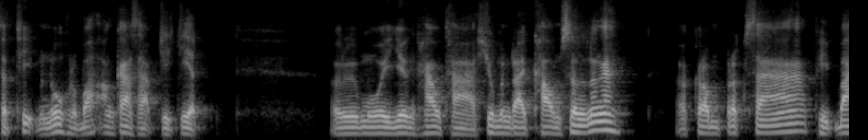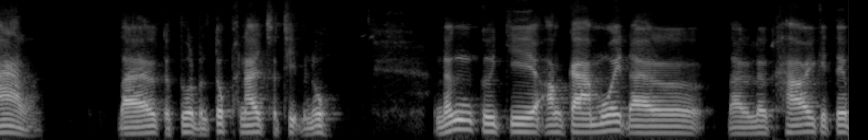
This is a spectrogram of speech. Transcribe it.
សិទ្ធិមនុស្សរបស់អង្គការសហជីវជាតិ ឬមួយយើងហៅថា Human Rights Council ហ្នឹងណាក្រុមប្រឹក្សាភិបាល ដែលទទួលបន្ទុកផ្នែកសិទ្ធិមនុស្សនឹងគឺជាអង្គការមួយដែលដែលលើកហើយគេទើប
